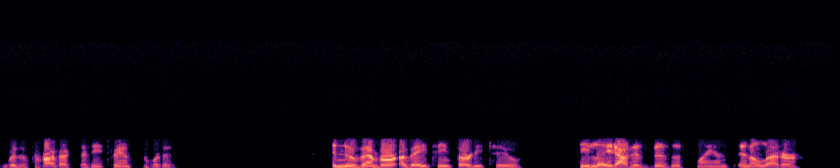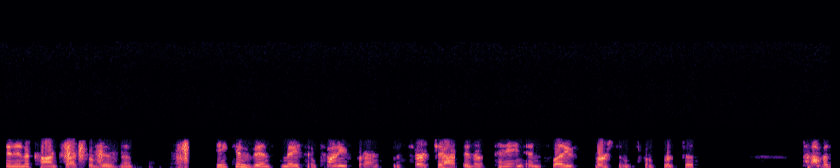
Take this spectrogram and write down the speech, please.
were the products that he transported. In November of 1832, he laid out his business plans in a letter and in a contract for business. He convinced Mason County friends to search out and obtain enslaved persons for purchase. Thomas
